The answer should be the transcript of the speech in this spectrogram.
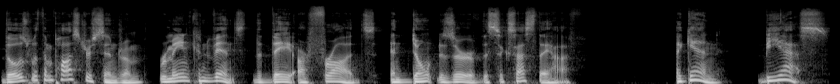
those with imposter syndrome remain convinced that they are frauds and don't deserve the success they have. Again, BS.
